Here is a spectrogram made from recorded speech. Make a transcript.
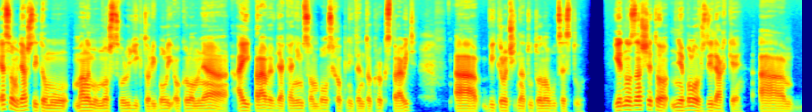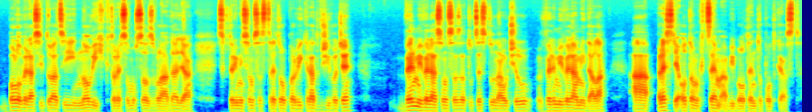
Ja som vďačný tomu malému množstvu ľudí, ktorí boli okolo mňa a aj práve vďaka ním som bol schopný tento krok spraviť a vykročiť na túto novú cestu. Jednoznačne to nebolo vždy ľahké a bolo veľa situácií nových, ktoré som musel zvládať a s ktorými som sa stretol prvýkrát v živote. Veľmi veľa som sa za tú cestu naučil, veľmi veľa mi dala a presne o tom chcem, aby bol tento podcast.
